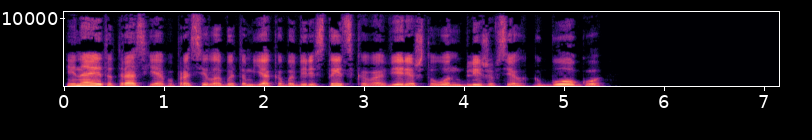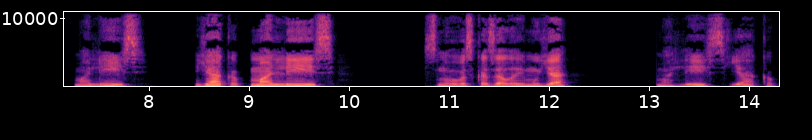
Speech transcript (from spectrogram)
И на этот раз я попросил об этом якобы Берестыцкого, веря, что он ближе всех к Богу. «Молись, Якоб, молись!» Снова сказала ему я. «Молись, Якоб,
